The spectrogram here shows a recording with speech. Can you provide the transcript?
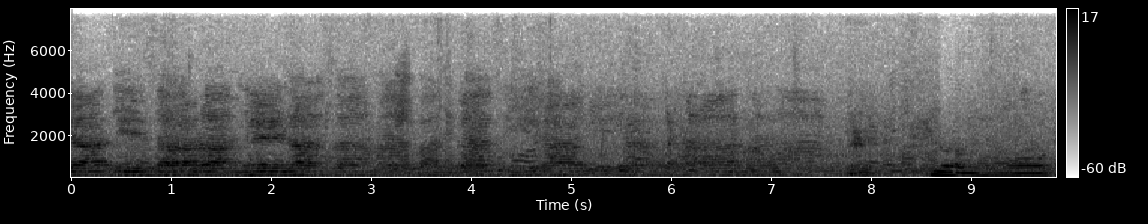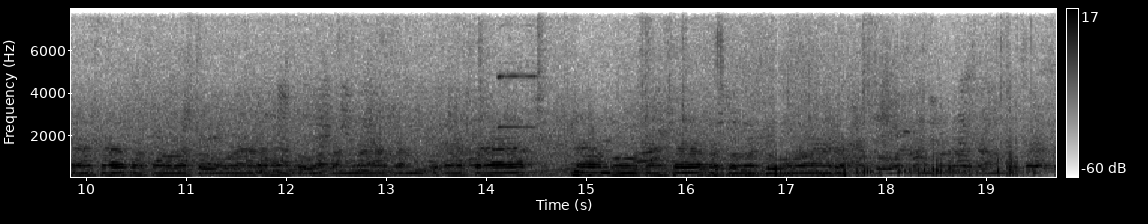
ยาติสาระเนนะสมาปัญจสีรานิยาตานะโมตัสสะภะคะวะโตอะระหะโตสัมมาสัมพุทธัสสะนะโมตัสสะภะคะวะโตอะระหะโตสัมมาสัมพุทธัสส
